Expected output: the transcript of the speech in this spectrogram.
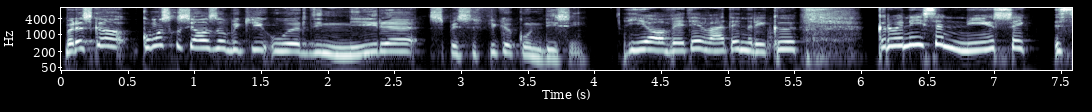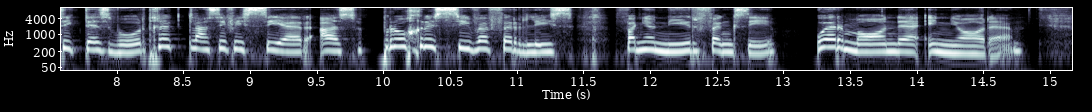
Mariska, kom ons gesels nou 'n bietjie oor die niere spesifieke kondisie. Ja, weet jy wat Enrico? Kroniese niersiektes word geklassifiseer as progressiewe verlies van jou nierfunksie oor maande en jare.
